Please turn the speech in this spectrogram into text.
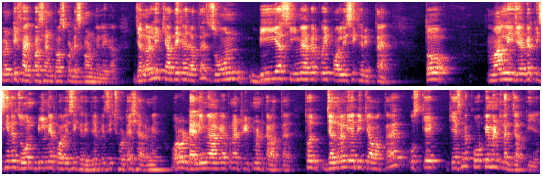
25 परसेंट का उसको डिस्काउंट मिलेगा। जनरली क्या देखा जाता है जोन बी या सी में अगर कोई पॉलिसी खरीदता है तो मान लीजिए अगर किसी ने जोन बी में पॉलिसी खरीदी है किसी छोटे शहर में और वो दिल्ली में आके अपना ट्रीटमेंट कराता है तो जनरली अभी क्या होता है, उसके केस में को पेमेंट लग जाती है।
